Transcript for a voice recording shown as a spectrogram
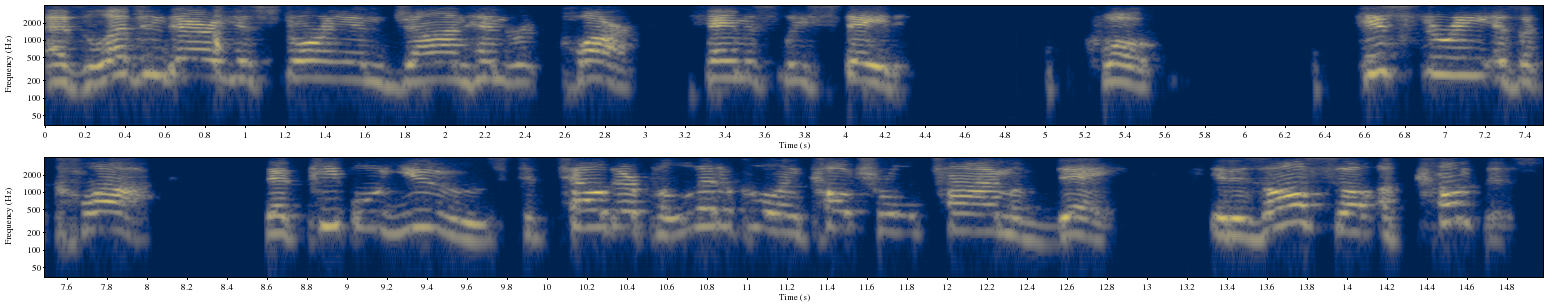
As legendary historian John Henrik Clarke famously stated, quote, history is a clock that people use to tell their political and cultural time of day. It is also a compass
